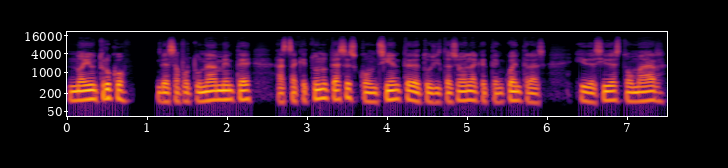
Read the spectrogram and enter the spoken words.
no hay un truco. Desafortunadamente, hasta que tú no te haces consciente de tu situación en la que te encuentras y decides tomar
